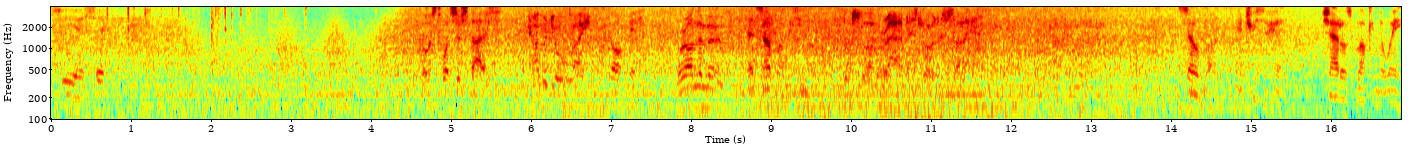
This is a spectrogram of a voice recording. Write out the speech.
Sí, ese. Ghost, what's your status? Covered your way. Copy. We're on the move. Heads up, amigo. Looks like we're out of this line of sight. Cell block. Entries ahead. Shadows blocking the way.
